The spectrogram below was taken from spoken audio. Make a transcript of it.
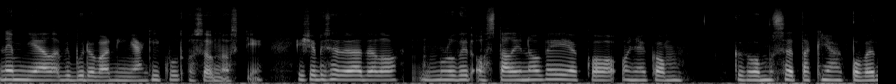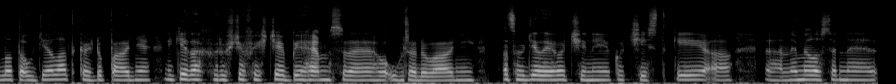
neměl vybudovaný nějaký kult osobnosti. Ještě by se teda dalo mluvit o Stalinovi jako o někom komu se tak nějak povedlo to udělat. Každopádně Nikita Chruščov ještě během svého úřadování odsoudil jeho činy jako čistky a nemilosrdné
